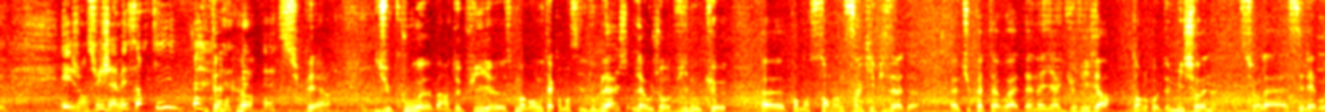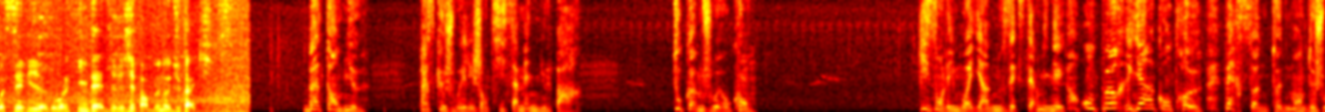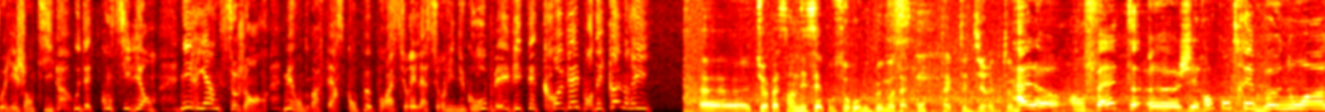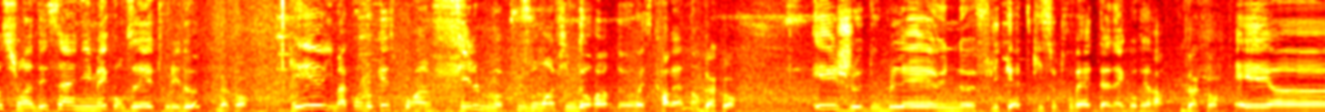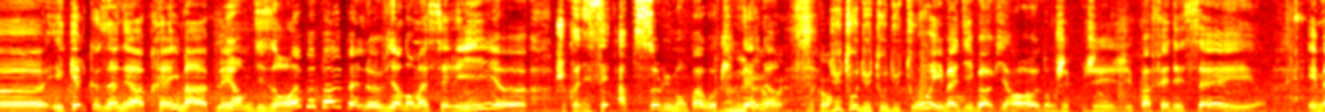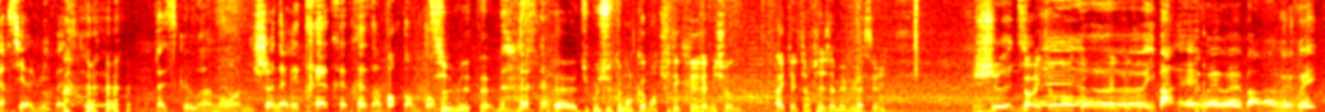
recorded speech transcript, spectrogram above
et j'en suis jamais sortie. D'accord, super. Du coup, euh, ben, depuis euh, ce moment où tu as commencé le doublage, là aujourd'hui, donc euh, pendant 125 épisodes, euh, tu prêtes ta voix à Danaya Gurira dans le rôle de Michonne sur la célèbre série The Walking Dead dirigée par Benoît Dupac. Bah tant mieux. Parce que jouer les gentils, ça mène nulle part. Tout comme jouer aux cons. Ils ont les moyens de nous exterminer. On peut rien contre eux. Personne te demande de jouer les gentils ou d'être conciliant, ni rien de ce genre. Mais on doit faire ce qu'on peut pour assurer la survie du groupe et éviter de crever pour des conneries. Euh, tu as passé un essai pour ce rôle où Benoît t'a contacté directement. Alors, en fait, euh, j'ai rencontré Benoît sur un dessin animé qu'on faisait tous les deux. D'accord, Et il m'a convoqué pour un film, plus ou moins film d'horreur de Wes Craven. d'accord, Et je doublais une fliquette qui se trouvait être Dana Gorera. d'accord. Et, euh, et quelques années après, il m'a appelé en me disant Hop, hop, hop, elle vient dans ma série. Euh, je connaissais absolument pas Walking Dead. ouais, du tout, du tout, du tout. Et il m'a dit Bah, viens. Donc, j'ai- pas fait d'essai. Et, euh, et merci à lui parce que, parce que vraiment, Michonne, elle est très, très, très importante pour Tu moi. m'étonnes. Euh, du coup, justement, comment tu décrirais Michonne à quelqu'un qui n'a jamais vu la série? Je dirais. Paraît qu'il y en a encore euh, quelques-uns. il paraît, ouais, ouais, bah, ouais, ouais.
